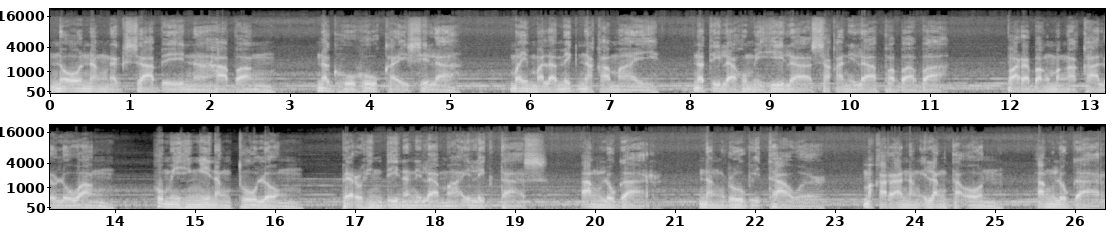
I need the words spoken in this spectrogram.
noon nang nagsabi na habang naghuhukay sila, may malamig na kamay na tila humihila sa kanila pababa. Para bang mga kaluluwang humihingi ng tulong pero hindi na nila mailigtas ang lugar ng Ruby Tower. Makaraan ng ilang taon, ang lugar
